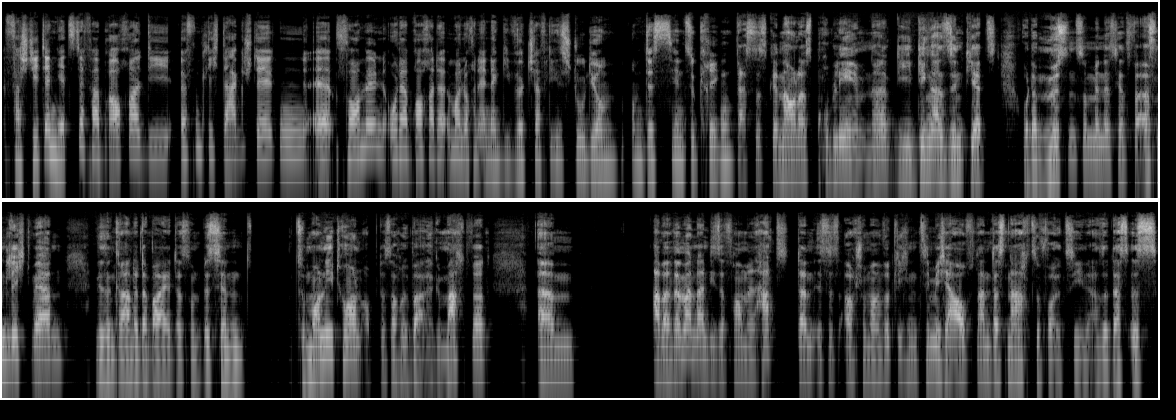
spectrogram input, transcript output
Versteht denn jetzt der Verbraucher die öffentlich dargestellten äh, Formeln oder braucht er da immer noch ein energiewirtschaftliches Studium, um das hinzukriegen? Das ist genau das Problem. Ne? Die Dinger sind jetzt oder müssen zumindest jetzt veröffentlicht werden. Wir sind gerade dabei, das so ein bisschen zu monitoren, ob das auch überall gemacht wird. Ähm, aber wenn man dann diese Formel hat, dann ist es auch schon mal wirklich ein ziemlicher Aufwand, das nachzuvollziehen. Also das ist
